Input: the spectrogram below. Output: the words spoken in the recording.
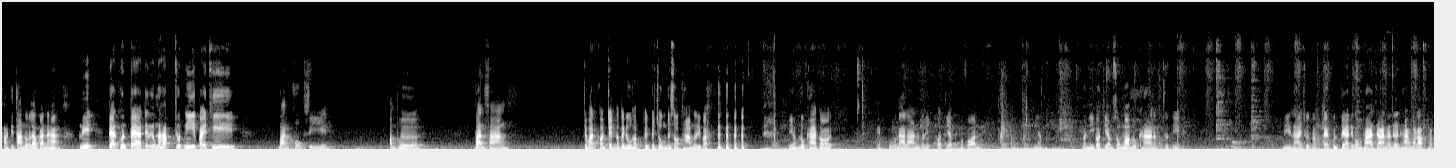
ฝากติดตามด้วยกันแล้วกันนะฮะวันนี้8คูณ8อย่าลืมนะครับ ชุดนี้ไปที่บ้านโคกศรีอำเภอ บ้านฝาง จังหวัดขอนแก่นต้องไปดูครับ ไปไปชมไปสอบถามดูดีกว่า นี่ครับลูกค้าก็เนี่ยอยู่หน้าร้านนะตอนนี้ก็เตรียมอุปกรณ์นี่ครับวันนี้ก็เตรียมส่งมอบลูกค้านะชุดนี้ นี่หลายชุดครับแปดคุณแปดที่ของพระอาจารย์ก็เดินทางมารับครับ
